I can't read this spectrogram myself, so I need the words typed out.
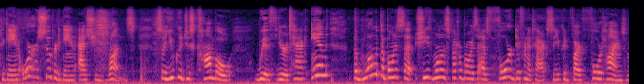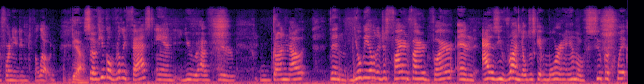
to gain or her super to gain as she runs. So you could just combo with your attack and the one with the bonus that she's one of the special brawlers that has four different attacks, so you could fire four times before needing to reload. Yeah. So if you go really fast and you have your gun out, then you'll be able to just fire and fire and fire, and as you run, you'll just get more ammo super quick,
